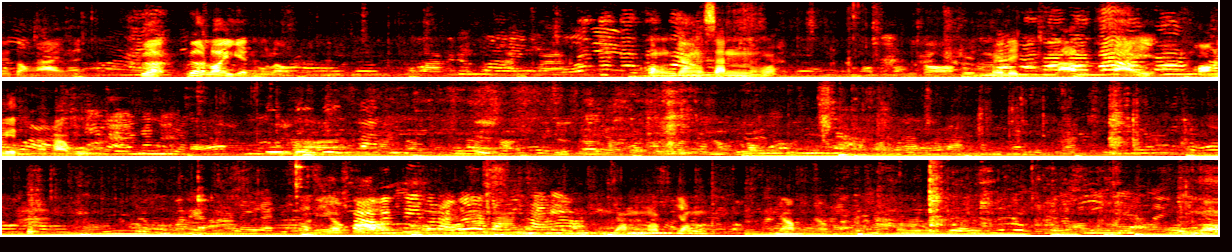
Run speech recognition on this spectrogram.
ไม่ต้องอายนะ เพื่อเพื่อร้อยเหรียญของเรากล่องยางสั้นนะวะนี่ก็เป็นไม่ได้ร้านขายของเล่นนะครับผมตอนนี้เราก็ ยำครับยยำครับก็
